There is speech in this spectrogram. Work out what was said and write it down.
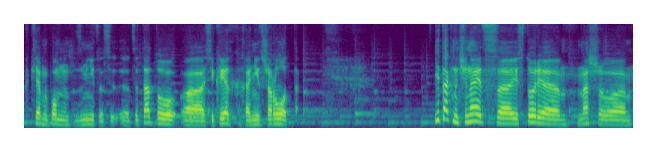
Как все мы помним знаменитую э, цитату а, «Секрет хранит Шарлотта». Итак, начинается история нашего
